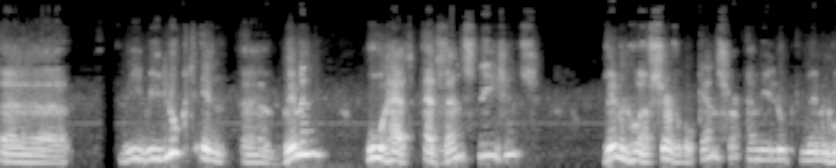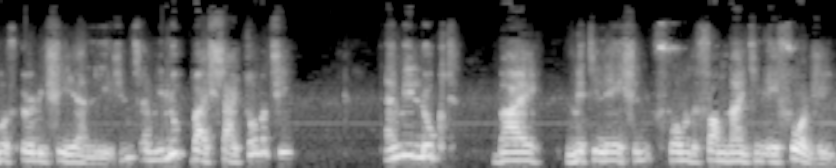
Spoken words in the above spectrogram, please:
uh, we, we looked in uh, women who had advanced lesions, women who have cervical cancer, and we looked women who have early CIN lesions, and we looked by cytology, and we looked by methylation from the FAM19A4 gene.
